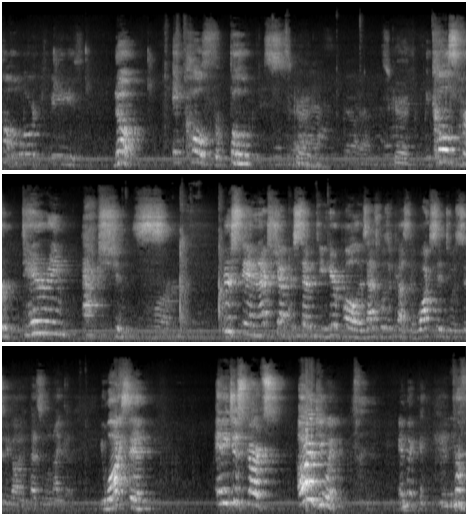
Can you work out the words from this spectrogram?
Oh, Lord, please. No, it calls for boldness. It's good. It's good. It calls for daring actions. You understand, in Acts chapter 17, here Paul is, as was accustomed, walks into a synagogue in Thessalonica. He walks in, and he just starts arguing and the, per,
